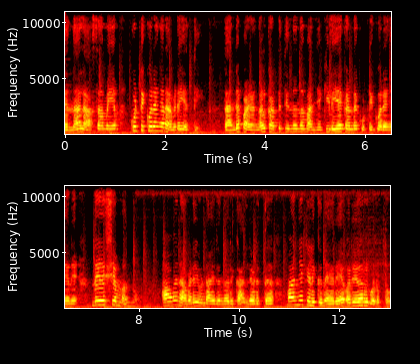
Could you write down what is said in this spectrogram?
എന്നാൽ ആ സമയം കുട്ടിക്കുരങ്ങൻ അവിടെ എത്തി. തന്റെ പഴങ്ങൾ കട്ടിത്തിന്നുന്ന മഞ്ഞക്കിളിയെ കണ്ട കുട്ടിക്കുരങ്ങന് ദേഷ്യം വന്നു. അവൻ അവിടെ ഉണ്ടായിരുന്ന ഒരു കല്ലെടുത്ത് മഞ്ഞക്കിളിക്ക് നേരെ ഒരേറ് കൊടുത്തു.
